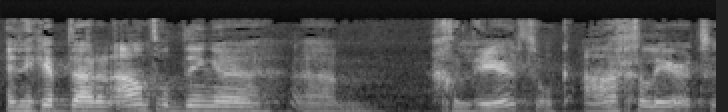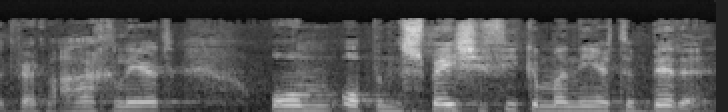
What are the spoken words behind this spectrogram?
En ik heb daar een aantal dingen um, geleerd, ook aangeleerd. Het werd me aangeleerd om op een specifieke manier te bidden.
